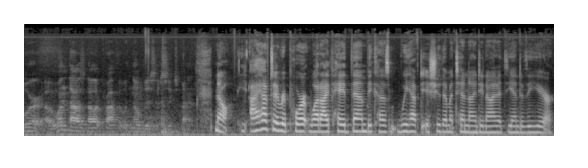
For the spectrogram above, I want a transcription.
or a one thousand dollar profit with no business expense? No, I have to report what I paid them because we have to issue them a 1099 at the end of the year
